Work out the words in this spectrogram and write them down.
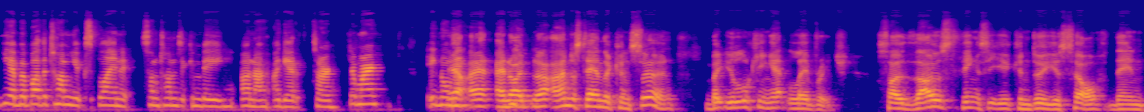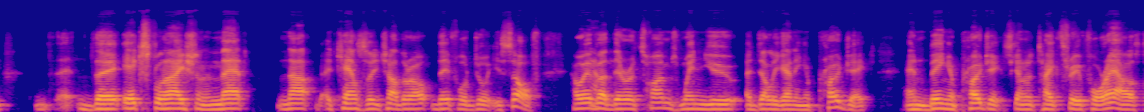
Yeah, but by the time you explain it, sometimes it can be, oh no, I get it. Sorry. Don't worry. Ignore yeah, me. And, and I, I understand the concern, but you're looking at leverage. So those things that you can do yourself, then the explanation and that not, it cancels each other out, therefore do it yourself. However, yeah. there are times when you are delegating a project and being a project is going to take three or four hours.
